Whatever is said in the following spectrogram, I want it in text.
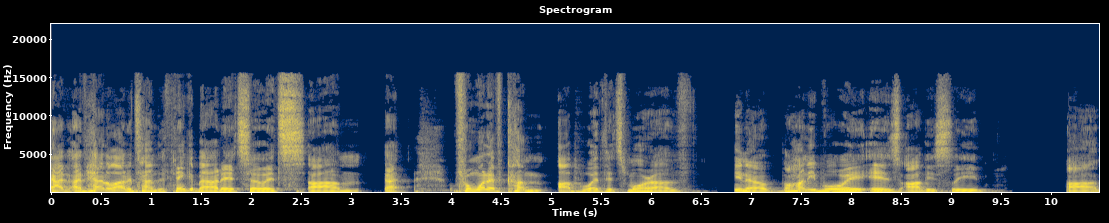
I've I've had a lot of time to think about it. So it's um from what I've come up with, it's more of you know the Honey Boy is obviously uh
